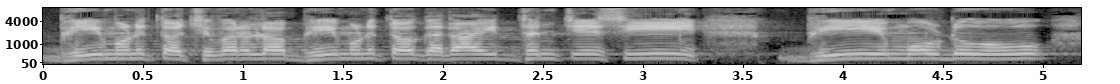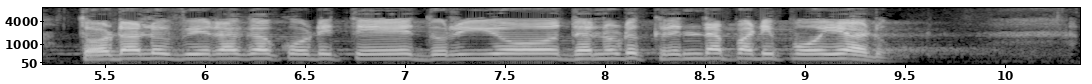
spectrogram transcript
భీమునితో చివరిలో భీమునితో గదాయుద్ధం చేసి భీముడు తొడలు విరగ కొడితే దుర్యోధనుడు క్రింద పడిపోయాడు.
